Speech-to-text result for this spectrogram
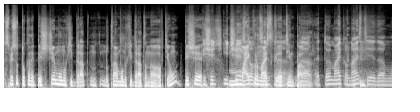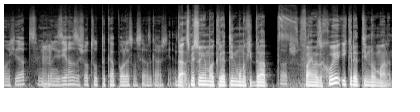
В смисъл, тук не пише, че е монохидрат, но- това е монохидрата на Optimum. Пише Пише, и че е Micronized 100% creatine Да, powder. е, той е micronized и е да, монохидрат микронизиран, защото така по-лесно се разгражда. Да, в смисъл има креатин, монохидрат, Точно. това има за хуя и креатин нормален.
